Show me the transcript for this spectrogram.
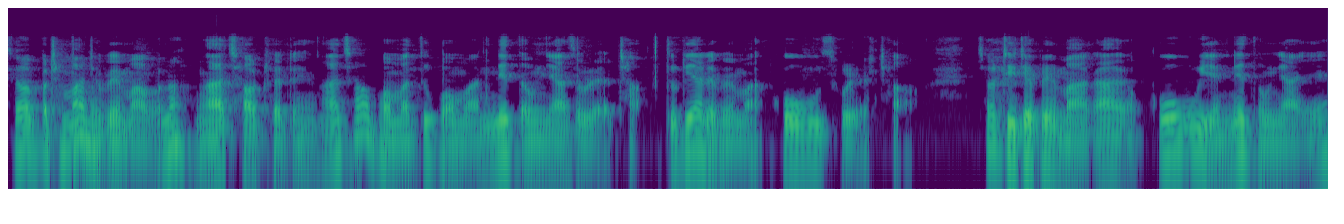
ဆိုတော့ပထမတစ်ပင်မှာပေါ့နော်9-6ထွက်တယ်9-6ပေါ်မှာသူ့ပေါ်မှာ1 3ညဆိုတဲ့အထောက်ဒုတိယတစ်ပင်မှာ9ဘူးဆိုတဲ့အထောက်ကျွန်တော်ဒီတစ်ပင်မှာက9ဘူးရဲ့1 3ညရဲ့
